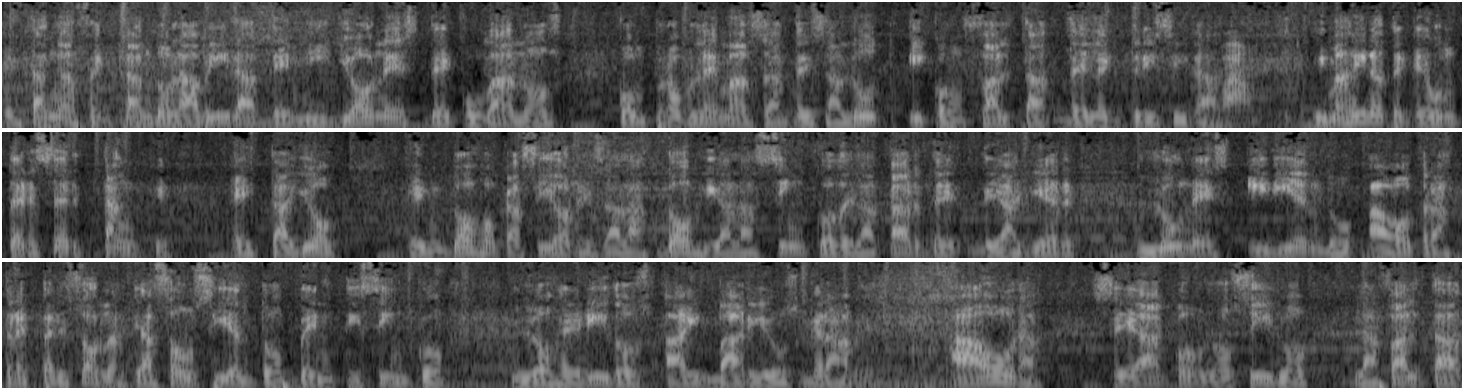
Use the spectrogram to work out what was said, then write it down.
están afectando la vida de millones de cubanos con problemas de salud y con falta de electricidad. Wow. Imagínate que un tercer tanque estalló en dos ocasiones, a las 2 y a las 5 de la tarde de ayer lunes, hiriendo a otras tres personas. Ya son 125 los heridos, hay varios graves. Ahora se ha conocido la falta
